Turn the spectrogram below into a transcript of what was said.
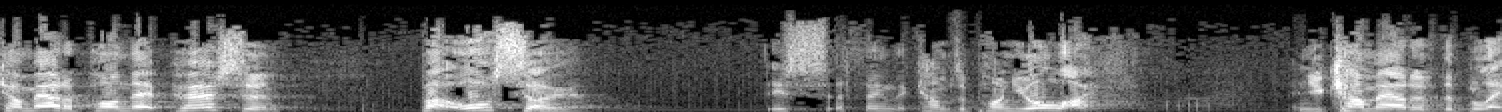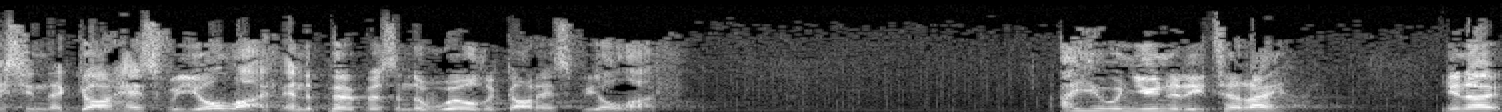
come out upon that person, but also there's a thing that comes upon your life and you come out of the blessing that God has for your life and the purpose and the will that God has for your life. Are you in unity today? You know,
